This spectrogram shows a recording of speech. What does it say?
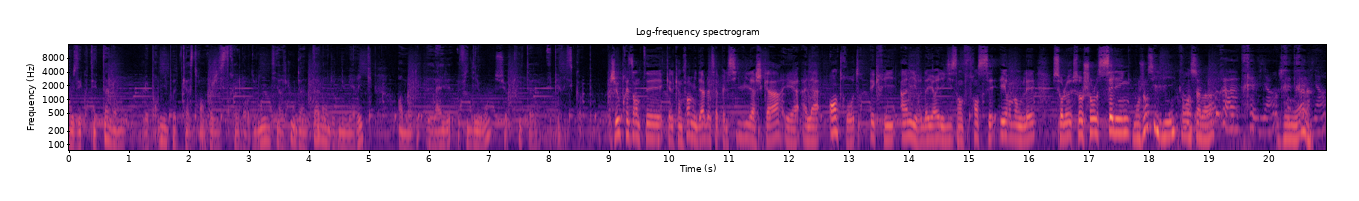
vous écoutez Talent, le premier podcast enregistré lors d'une interview d'un talent de numérique en mode live vidéo sur Twitter et Periscope. Je vais vous présenter quelqu'un de formidable, elle s'appelle Sylvie Lashkar et elle a entre autres écrit un livre, d'ailleurs il existe en français et en anglais, sur le social selling. Bonjour Sylvie, comment ça va? Euh, Très bien, Génial. Très, très bien.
